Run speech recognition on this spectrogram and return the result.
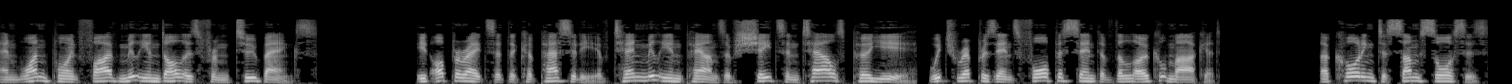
and $1.5 million from two banks. It operates at the capacity of £10 million of sheets and towels per year, which represents 4% of the local market. According to some sources,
